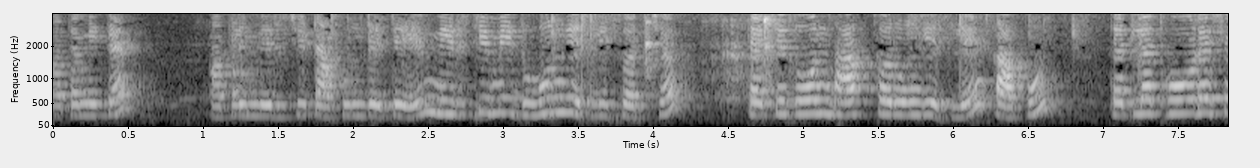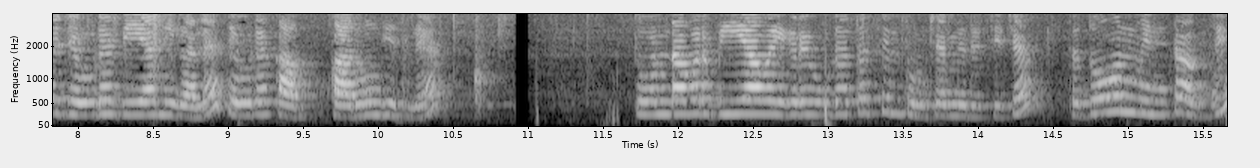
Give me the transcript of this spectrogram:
आता मी त्यात आपली मिरची टाकून देते. मिरची मी धुवून घेतली स्वच्छ. त्याचे दोन भाग करून घेतले कापून. त्यातल्या थोड्याशा जेवढ्या बिया निघाल्या तेवढ्या काढून घेतल्या. तोंडावर बिया वगैरे उडत असेल तुमच्या मिरचीच्या तर दोन मिनटं अगदी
